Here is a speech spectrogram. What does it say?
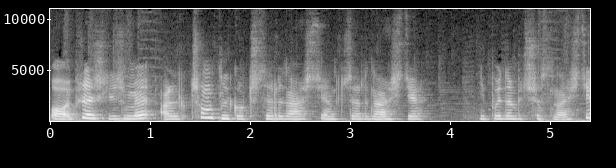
O, i przeszliśmy, ale czemu tylko 14 na 14? Nie powinno być 16?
